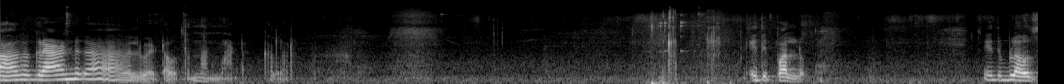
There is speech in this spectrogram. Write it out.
బాగా గ్రాండ్గా వెల్వెట్ అవుతుంది అనమాట కలర్. ఇది పళ్ళు. ఇది బ్లౌజ్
